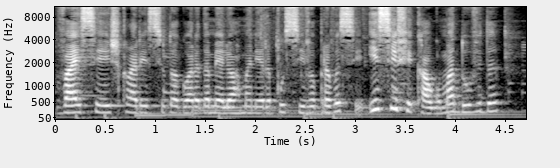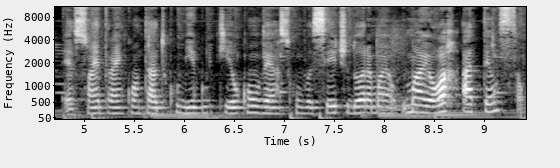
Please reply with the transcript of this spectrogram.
vai ser esclarecido agora da melhor maneira possível para você. E se ficar alguma dúvida, é só entrar em contato comigo que eu converso com você e te dou a maior, maior atenção.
